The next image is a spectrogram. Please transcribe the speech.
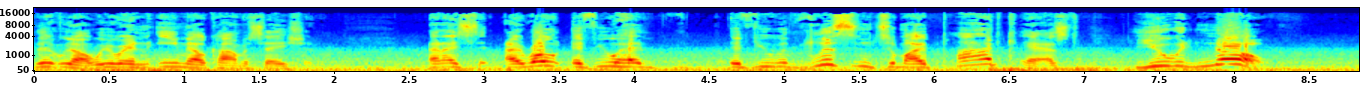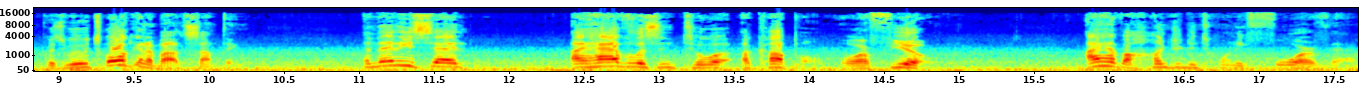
you know, we were in an email conversation, and I said, I wrote, if you had, if you would listen to my podcast, you would know, because we were talking about something." And then he said, "I have listened to a, a couple or a few. I have 124 of them.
